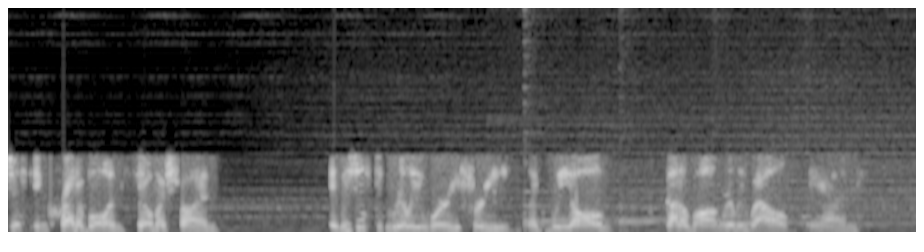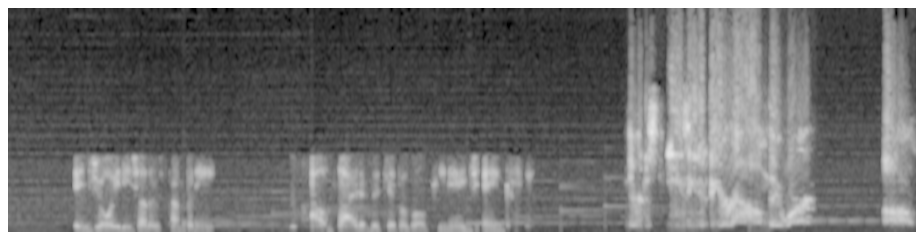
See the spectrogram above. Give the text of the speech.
just incredible and so much fun. It was just really worry free. Like we all got along really well and enjoyed each other's company outside of the typical teenage angst. They were just easy to be around. They weren't. Um,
